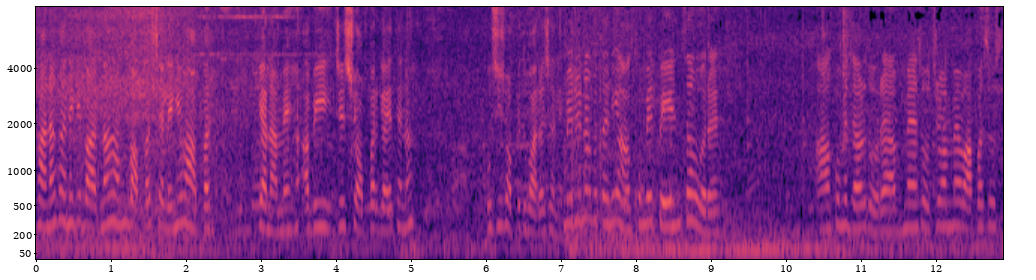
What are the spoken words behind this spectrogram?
खाना खाने के बाद ना हम वापस चलेंगे वहाँ पर। क्या नाम है? अभी जिस शॉप पर गए थे ना उसी शॉप पे दोबारा चलेंगे। मेरे ना पता नहीं आँखों में पेन सा हो रहा है। आँखों में दर्द हो रहा है। अब मैं सोच रही हूँ अब मैं वापस उस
